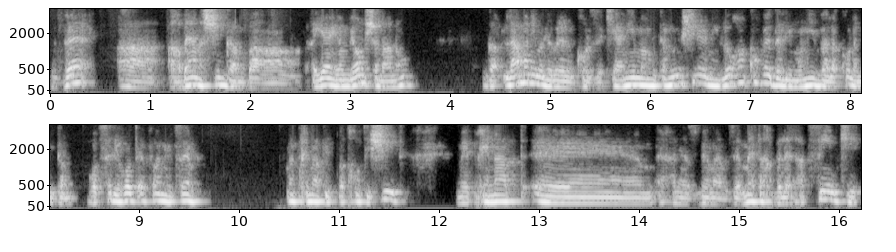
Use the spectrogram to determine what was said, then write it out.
והרבה אנשים גם בחיי היום-יום שלנו, גם, למה אני מדבר על כל זה? כי אני עם המתאמנים שלי, אני לא רק עובד על אימונים ועל הכל, אני גם רוצה לראות איפה אני נמצא מבחינת התפתחות אישית, מבחינת, אה, איך אני אסביר להם, זה מתח ולחצים, כי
